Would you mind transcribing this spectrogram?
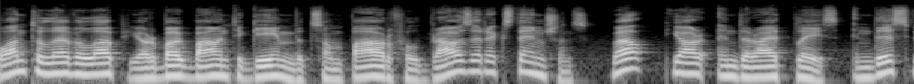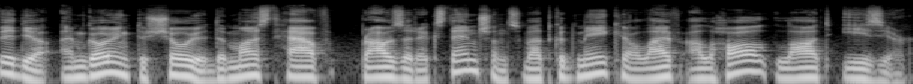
Want to level up your bug bounty game with some powerful browser extensions? Well, you're in the right place. In this video, I'm going to show you the must-have browser extensions that could make your life a whole lot easier.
